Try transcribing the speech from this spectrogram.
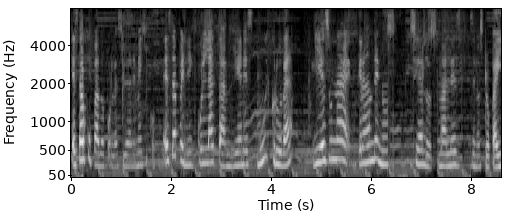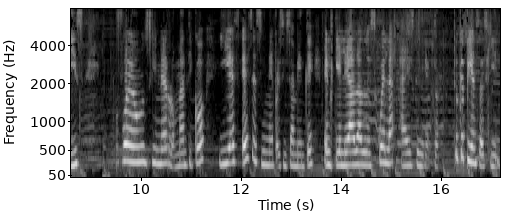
está ocupado por la Ciudad de México. Esta película también es muy cruda y es una gran denuncia a los males de nuestro país fue un cine romántico y es ese cine precisamente el que le ha dado escuela a este director. ¿Tú qué piensas, Gil?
